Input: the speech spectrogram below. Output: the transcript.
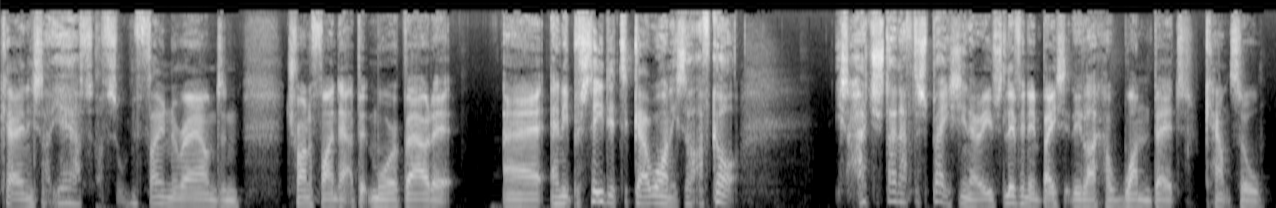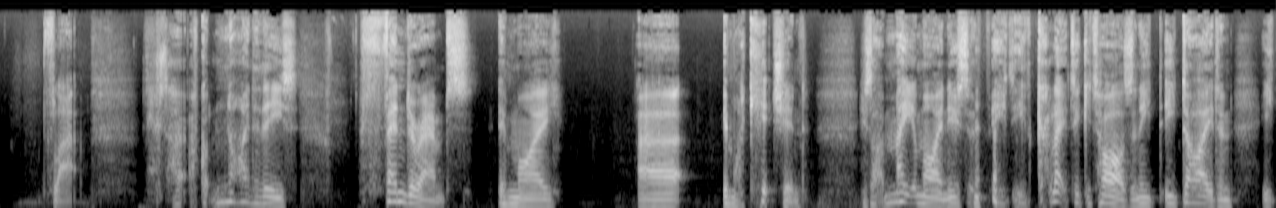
"Okay," and he's like, "Yeah, I've, I've sort of been phoning around and trying to find out a bit more about it." Uh, and he proceeded to go on. He's like, "I've got." he's like, I just don't have the space. You know, he was living in basically like a one bed council flat. He was like, I've got nine of these Fender amps in my uh, in my kitchen. He's like a mate of mine. He's he, he collected guitars and he he died and he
